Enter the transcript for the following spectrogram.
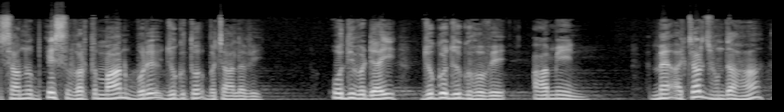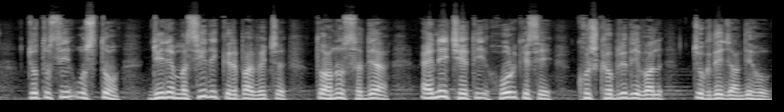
ਸਾਨੂੰ ਇਸ ਵਰਤਮਾਨ ਬੁਰੇ ਯੁੱਗ ਤੋਂ ਬਚਾ ਲਵੇ। ਉਹਦੀ ਵਡਿਆਈ ਜੁਗੋ ਜੁਗ ਹੋਵੇ। ਆਮੀਨ। ਮੈਂ ਅਚਰਜ ਹੁੰਦਾ ਹਾਂ ਜੋ ਤੁਸੀਂ ਉਸ ਤੋਂ ਜਿਹਨੇ ਮਸੀਹ ਦੀ ਕਿਰਪਾ ਵਿੱਚ ਤੁਹਾਨੂੰ ਸੱਦਿਆ, ਐਨੀ ਛੇਤੀ ਹੋਰ ਕਿਸੇ ਖੁਸ਼ਖਬਰੀ ਦੀ ਵੱਲ ਝੁਕਦੇ ਜਾਂਦੇ ਹੋ।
